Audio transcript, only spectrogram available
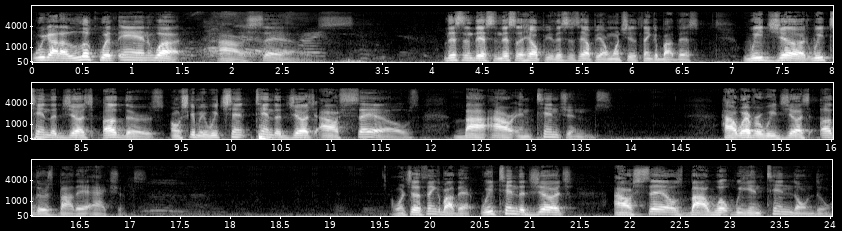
We got to look within what? Ourselves. Listen to this, and this will help you. This will help you. I want you to think about this we judge, we tend to judge others, oh, excuse me, we tend to judge ourselves by our intentions. However, we judge others by their actions. I want you to think about that. We tend to judge ourselves by what we intend on doing,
